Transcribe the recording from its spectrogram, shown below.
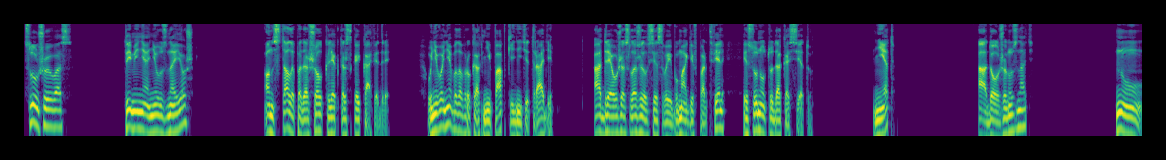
«Слушаю вас. Ты меня не узнаешь?» Он встал и подошел к лекторской кафедре. У него не было в руках ни папки, ни тетради. Адрия уже сложил все свои бумаги в портфель и сунул туда кассету. «Нет?» «А должен узнать?» «Ну,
